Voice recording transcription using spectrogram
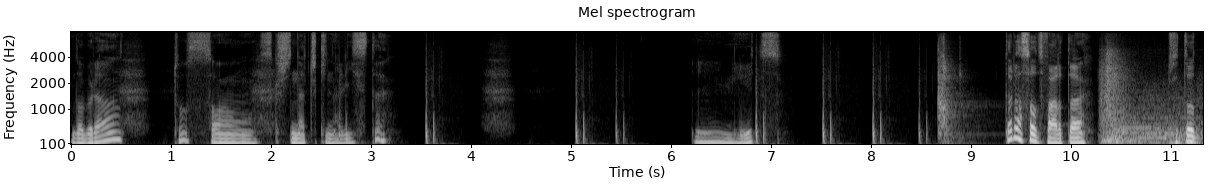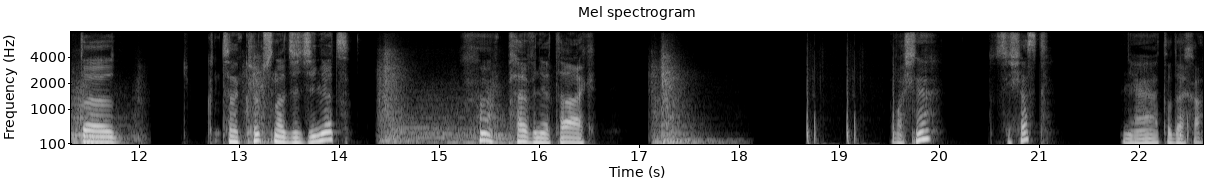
Dobra. Tu są skrzyneczki na listy. I nic. Teraz otwarte. Czy to te... ten klucz na dziedziniec? Ha, pewnie tak. Właśnie? Tu coś jest? Nie, to decha.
